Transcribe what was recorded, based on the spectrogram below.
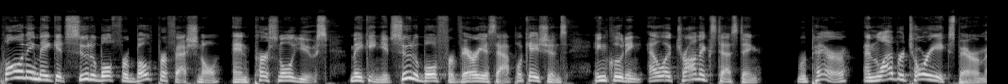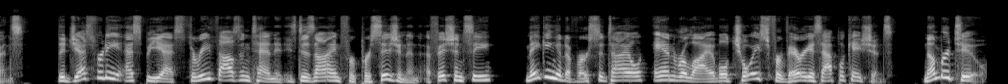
quality make it suitable for both professional and personal use, making it suitable for various applications, including electronics testing, repair, and laboratory experiments. The Jesverty SPS 3010 is designed for precision and efficiency, making it a versatile and reliable choice for various applications. Number 2.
